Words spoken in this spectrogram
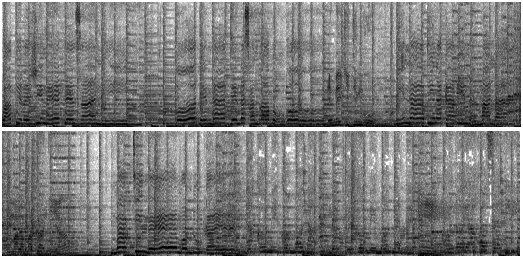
Wapi Regine Tezani? Oh denda denda Sandra Bongo. Aimé Kidimbo. Bina Bina Karine Mala. Malamakania Martine Monduka eh. nakomi komona mepo ekomi monene. Likolo ya rosali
